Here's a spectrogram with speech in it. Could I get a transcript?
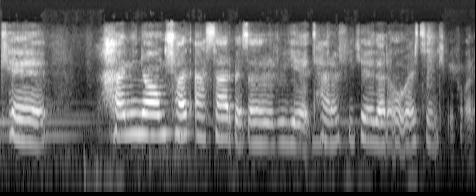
که همینام شاید اثر بذاره روی طرفی که داره اوورتینک می‌کنه.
